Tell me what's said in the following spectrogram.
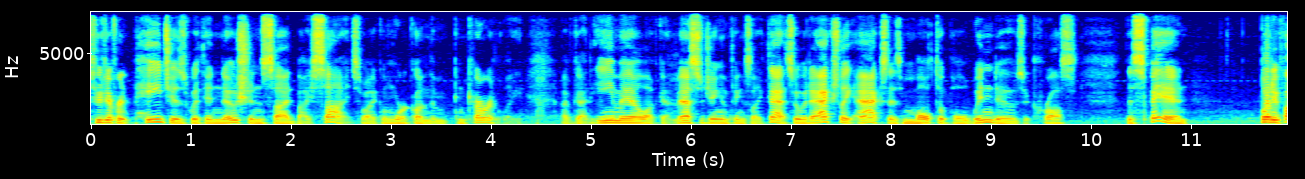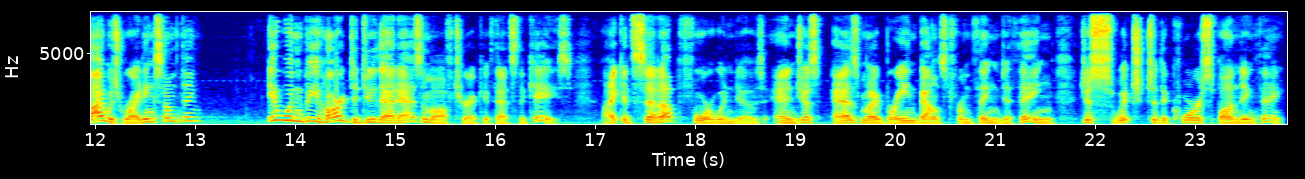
two different pages within Notion side by side, so I can work on them concurrently. I've got email, I've got messaging, and things like that. So it actually acts as multiple windows across the span. But if I was writing something, it wouldn't be hard to do that Asimov trick if that's the case. I could set up four windows and just as my brain bounced from thing to thing, just switch to the corresponding thing.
